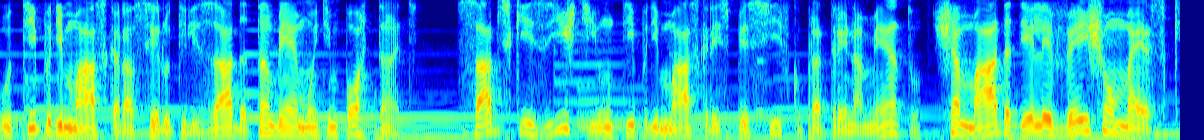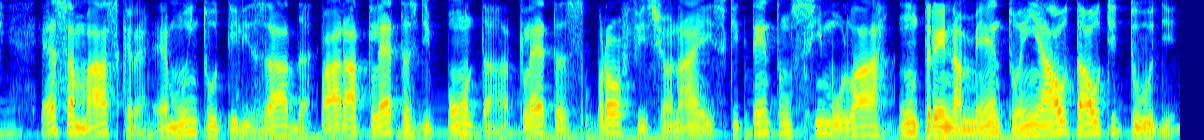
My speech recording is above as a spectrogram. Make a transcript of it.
O tipo de máscara a ser utilizada também é muito importante. Sabe-se que existe um tipo de máscara específico para treinamento chamada de Elevation Mask, essa máscara é muito utilizada para atletas de ponta, atletas profissionais que tentam simular um treinamento em alta altitude.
